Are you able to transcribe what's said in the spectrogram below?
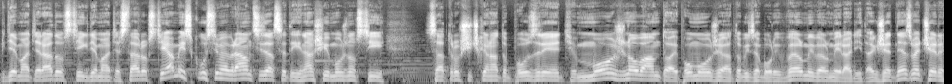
kde máte radosti, kde máte máte starosti a my skúsime v rámci zase tých našich možností sa trošička na to pozrieť. Možno vám to aj pomôže a to by sme boli veľmi, veľmi radi. Takže dnes večer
